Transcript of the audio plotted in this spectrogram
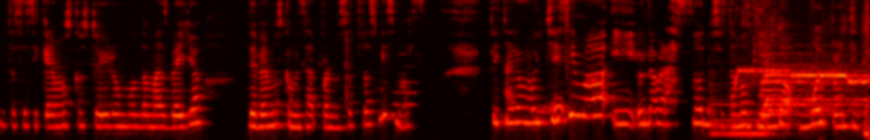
Entonces, si queremos construir un mundo más bello, debemos comenzar por nosotros mismos. Te quiero muchísimo y un abrazo. Nos estamos viendo muy prontito.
